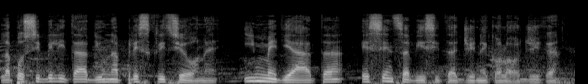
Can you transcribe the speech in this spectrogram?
la possibilità di una prescrizione immediata e senza visita ginecologica.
